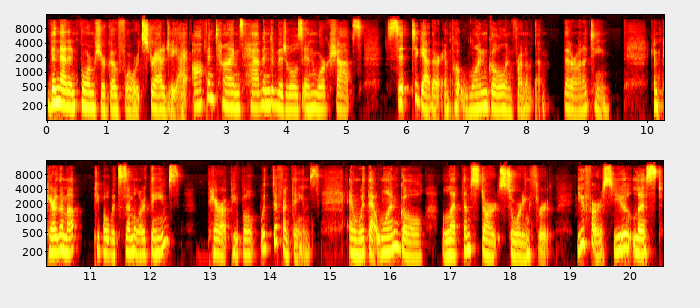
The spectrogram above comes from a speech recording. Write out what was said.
then that informs your go forward strategy. I oftentimes have individuals in workshops sit together and put one goal in front of them. that are on a team. Compare them up, people with similar themes, pair up people with different themes. And with that one goal, let them start sorting through. You first, you list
